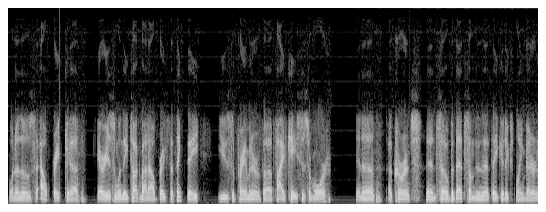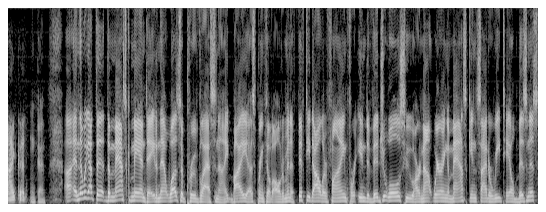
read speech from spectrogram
one of those outbreak uh, areas. And when they talk about outbreaks, I think they use the parameter of uh, five cases or more in a occurrence, and so, but that's something that they could explain better than I could. Okay, uh, and then we got the the mask mandate, and that was approved last night by uh, Springfield alderman. A fifty dollar fine for individuals who are not wearing a mask inside a retail business.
